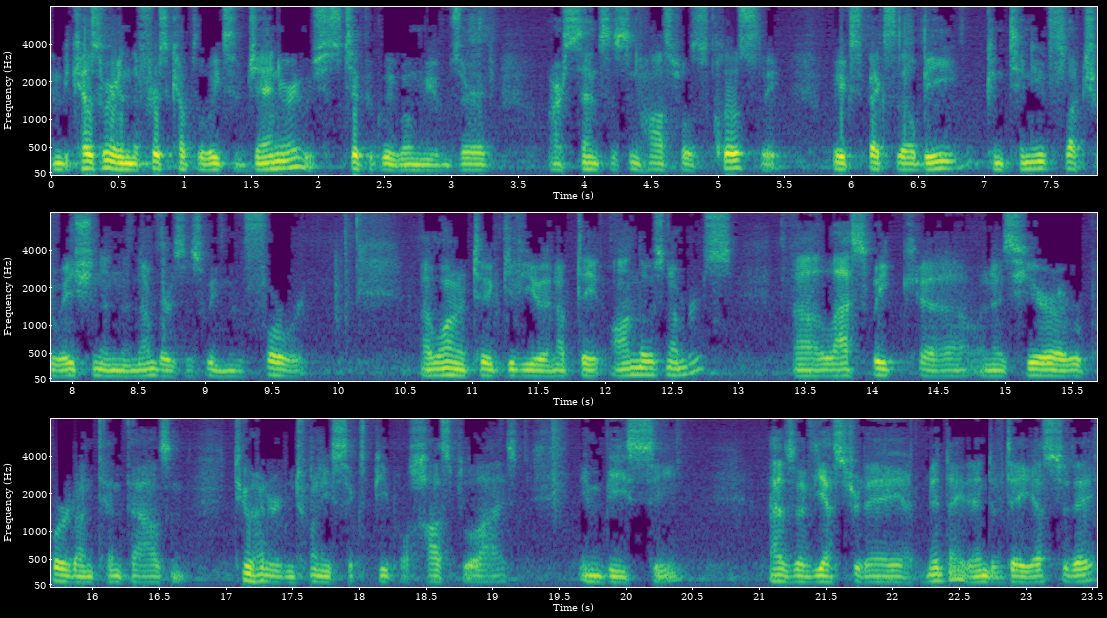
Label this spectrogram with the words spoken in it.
And because we're in the first couple of weeks of January, which is typically when we observe our census in hospitals closely, we expect there'll be continued fluctuation in the numbers as we move forward. I wanted to give you an update on those numbers. Uh, last week, uh, when I was here, I reported on 10,226 people hospitalized in BC. As of yesterday at midnight, end of day yesterday,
